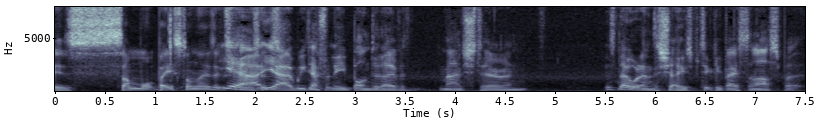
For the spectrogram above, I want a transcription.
is somewhat based on those Yeah, experiences. yeah, we definitely bonded over Manchester, and there's no one in the show who's particularly based on us, but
